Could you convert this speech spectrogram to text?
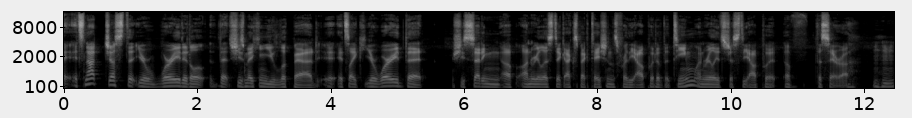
It's not just that you're worried it'll that she's making you look bad. It's like you're worried that she's setting up unrealistic expectations for the output of the team when really it's just the output of the Sarah. Mm-hmm.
